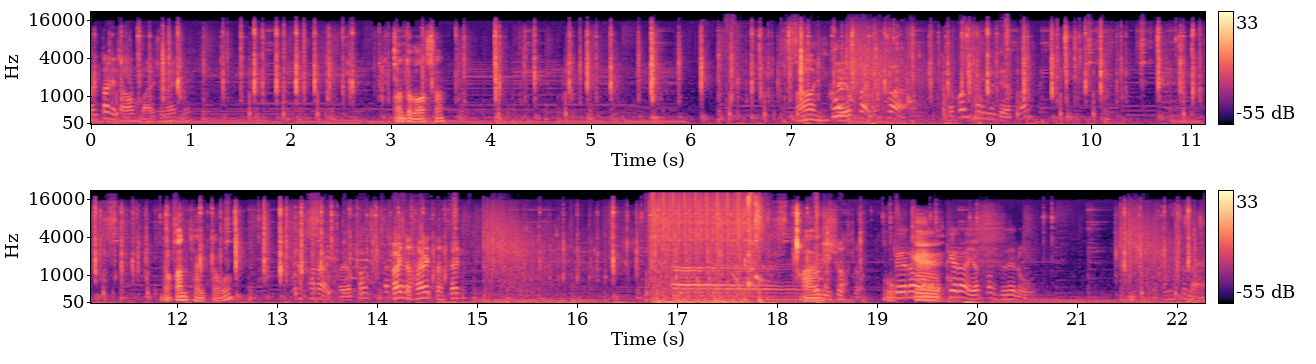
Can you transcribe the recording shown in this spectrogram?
운. 털다리 나오면 말 좀 해줘. 언더 먹었어 아 이거 야 역관 역관. 역관 타 있는데 역관? 역간 타 있다고? 카라. 어 역관. 살다 살다 살. 아 여기 있었어. 오케이 깨랑 깨랑 역관 그대로. 공수나야.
